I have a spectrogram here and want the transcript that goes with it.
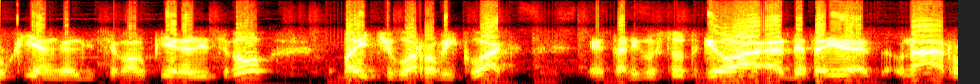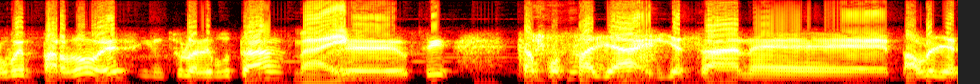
aurkian gelditzeko, aurkian gelditzeko, bai txuko arrobikoak. Eta nik uste dut, geho, detaile, una, Ruben Pardo, ez, intzula debuta, Bai. e, utzi, kanpo zaila, egia zan, e, baloia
